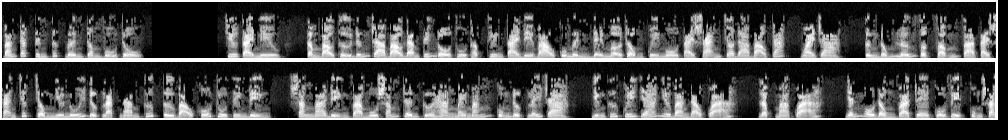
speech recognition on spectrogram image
bán các tin tức bên trong vũ trụ. Chiêu tài miêu, tầm bảo thử đứng ra bảo đảm tiến độ thu thập thiên tài địa bảo của mình để mở rộng quy mô tài sản cho đa bảo cát, ngoài ra, từng đống lớn vật phẩm và tài sản chất chồng như núi được Lạc Nam cướp từ bảo khố Tru Tiên Điện, săn ma điện và mua sắm trên cửa hàng may mắn cũng được lấy ra, những thứ quý giá như bàn đào quả, lập ma quả, nhánh ngô đồng và tre của Việt cũng sẵn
